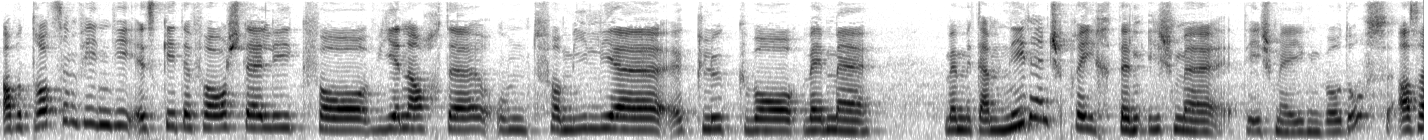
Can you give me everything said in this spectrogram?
aber trotzdem finde ich, es gibt eine Vorstellung von Weihnachten und Familienglück, wo, wenn man, wenn man dem nicht entspricht, dann ist man, dann ist man irgendwo draus. Also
